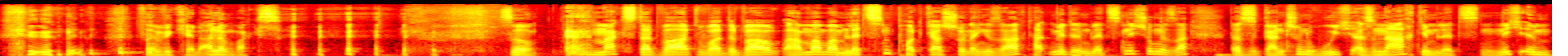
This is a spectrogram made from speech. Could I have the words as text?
Weil wir kennen alle Max. so, Max, das war, das war, haben wir beim letzten Podcast schon gesagt. Hatten wir im letzten nicht schon gesagt? Das ist ganz schön ruhig, also nach dem letzten, nicht im.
